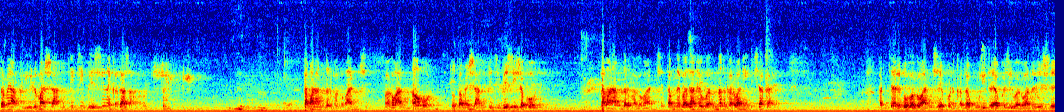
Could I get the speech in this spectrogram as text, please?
તમે આ ભીડમાં શાંતિથી બેસીને કદા સાંભળો. છો તમારા અંદર ભગવાન છે. ભગવાન ન હોય તો તમે શાંતિથી બેસી શકો તમારા અંદર ભગવાન છે. તમને બધાને વંદન કરવાની ઈચ્છા થાય. અત્યારે તો ભગવાન છે, પણ કથા પૂરી થયા પછી ભગવાન રહેશે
